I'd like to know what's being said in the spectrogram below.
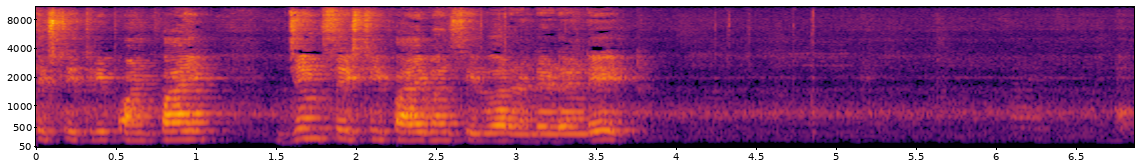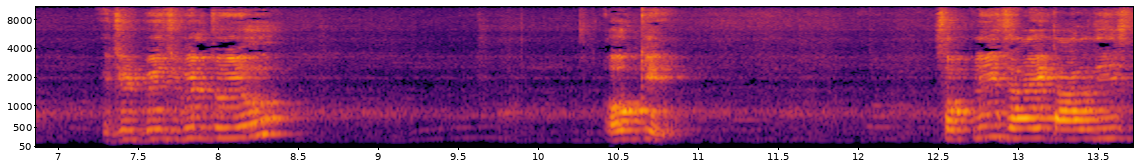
63.5 zinc 65 and silver 108 is it visible to you okay so please write all these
